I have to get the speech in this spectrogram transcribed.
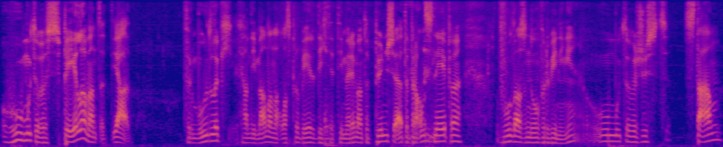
hoe moeten we spelen? Want ja, vermoedelijk gaan die mannen alles proberen dicht te timmeren. Want de punch uit de brand slepen voelt als een overwinning. Hè? Hoe moeten we juist staan?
